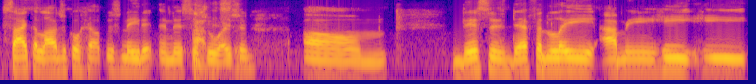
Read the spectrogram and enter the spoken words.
psychological help is needed in this situation. Um, this is definitely. I mean, he he.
